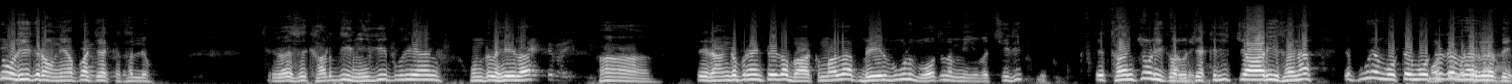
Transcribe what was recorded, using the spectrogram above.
ਝੋਲੀ ਕਰਾਉਨੇ ਆਪਾਂ ਚੈੱਕ ਥੱਲਿਓ। ਵੈਸੇ ਖੜਦੀ ਨਹੀਂ ਜੀ ਪੂਰੀ ਐਨ ਹੁੰਦਲ ਹੇਲ ਆ। ਹਾਂ ਤੇ ਰੰਗ ਪ੍ਰਿੰਟ ਇਹਦਾ ਬਾਕਮਾਲ ਆ। ਬੇਲਬੂਲ ਬਹੁਤ ਲੰਮੀ ਹੈ ਬੱਚੀ ਦੀ। ਤੇ ਥਾਂ ਝੋਲੀ ਕਰੋ ਚੈੱਕ ਜੀ ਚਾਰ ਹੀ ਥਣ ਤੇ ਪੂਰੇ ਮੋਟੇ ਮੋਟੇ ਤੇ ਵਿਰਲੇ ਤੇ।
